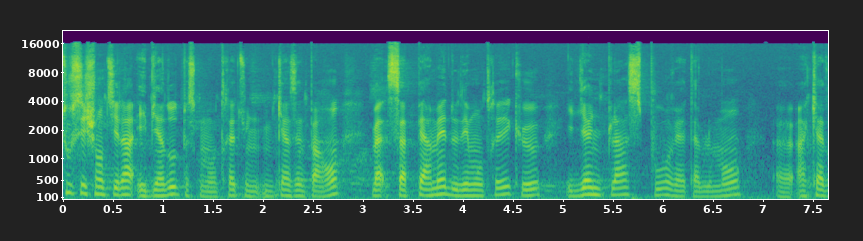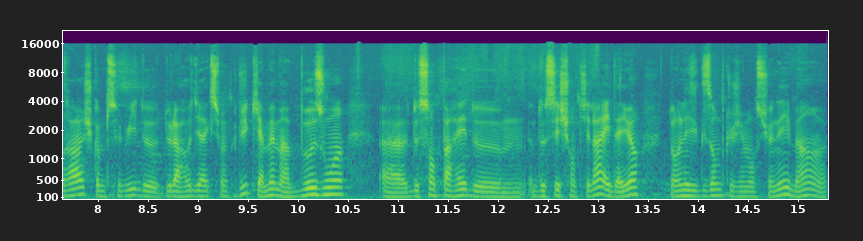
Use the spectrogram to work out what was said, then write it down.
tous ces chantiers-là, et bien d'autres, parce qu'on en traite une, quinzaine par an, bah, ça permet de démontrer qu'il y a une place pour véritablement euh, un cadrage comme celui de, la redirection écologique, qui a même un besoin euh, de s'emparer de, ces chantiers-là. Et d'ailleurs, dans les exemples que j'ai mentionnés, eh ben,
